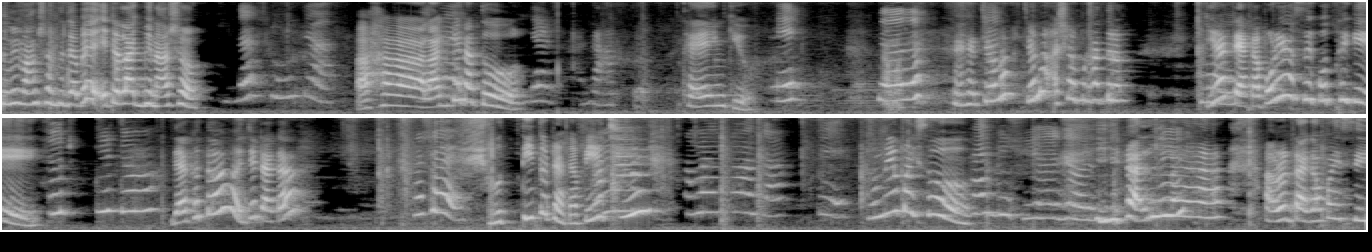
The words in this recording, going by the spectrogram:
তুমি মাংস আনতে যাবে? এটা লাগবে না আসো। আহা লাগবে না তো। থ্যাংক ইউ চলো চলো আসো আমার হাত ধরো। ইয়ার টাকা পড়ে আছে কোত্থেকে? দেখো তো ওই যে টাকা। সত্যি তো টাকা পেয়েছি। তুমিও পাইছো? আল্লাহ আমরা টাকা পাইছি।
